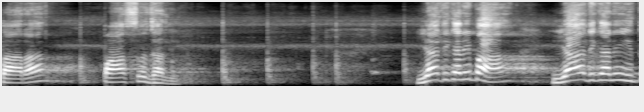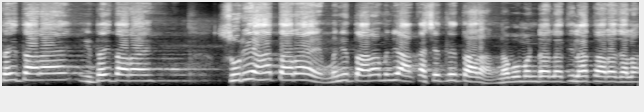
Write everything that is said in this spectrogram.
तारा पास झाली. या ठिकाणी पहा. या ठिकाणी इथंही तारा आहे इथंही तारा आहे. सूर्य हा तारा आहे. म्हणजे तारा म्हणजे आकाशातले तारा. नवमंडलातील हा तारा झाला.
